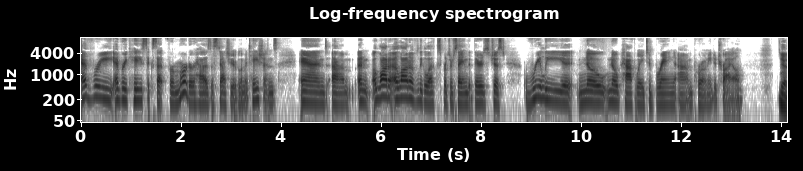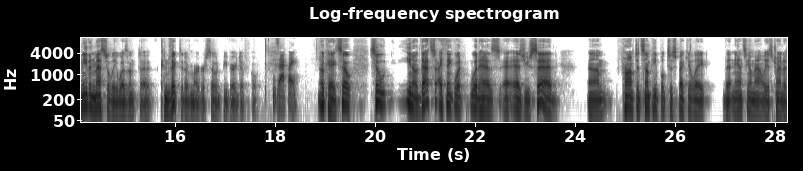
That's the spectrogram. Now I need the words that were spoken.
every every case except for murder has a statute of limitations, and um, and a lot of a lot of legal experts are saying that there's just really no no pathway to bring um, Pirone to trial. Yeah, and even Mehserle wasn't uh, convicted of murder, so it'd be very difficult. Exactly. Okay, so so you know that's I think what what has, as you said, um, prompted some people to speculate that Nancy O'Malley is trying to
